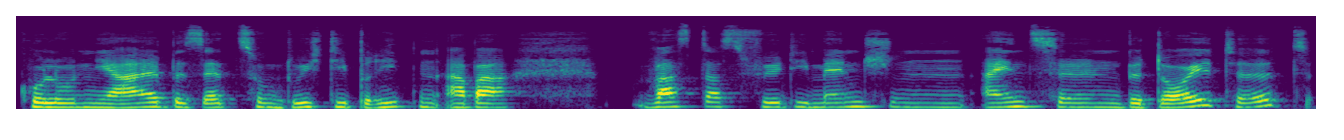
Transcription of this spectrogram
Kolonialbesetzung durch die Briten. Aber was das für die Menschen einzeln bedeutet,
